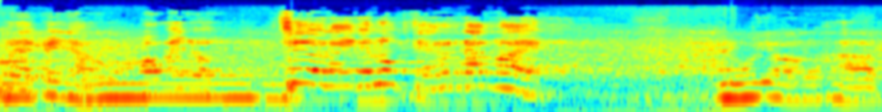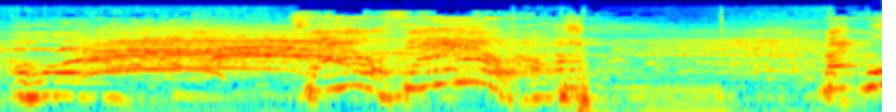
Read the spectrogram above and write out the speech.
ไม่ได้เป็นยังพอไม่ดูชื่ออะไรนะลูกเสียงดังๆหน่อยหมูหยองครับ โอ้เศร้าเศร้าเอาบัดหมู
